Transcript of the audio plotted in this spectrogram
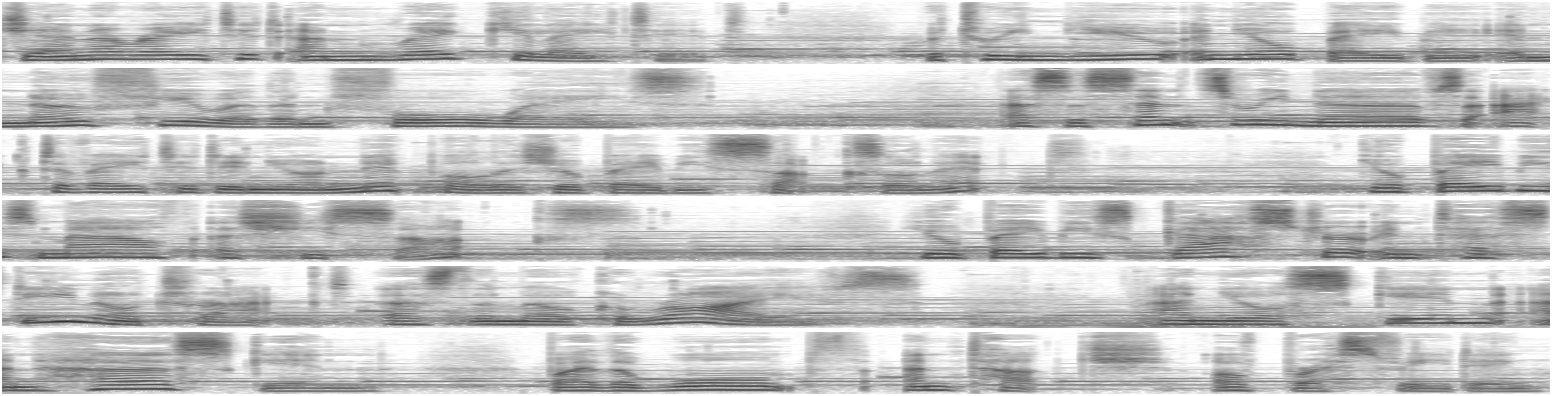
generated and regulated between you and your baby in no fewer than four ways as the sensory nerves are activated in your nipple as your baby sucks on it, your baby's mouth as she sucks, your baby's gastrointestinal tract as the milk arrives, and your skin and her skin by the warmth and touch of breastfeeding.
